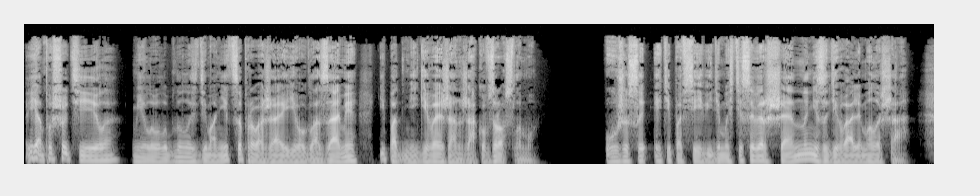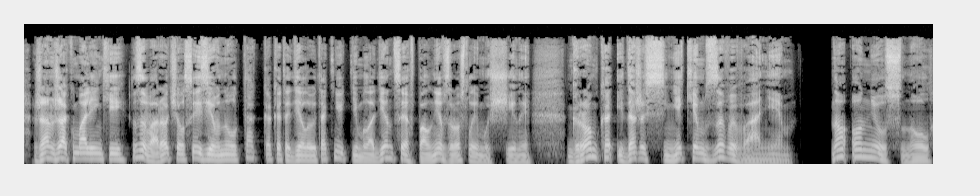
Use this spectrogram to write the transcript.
«Я пошутила», — мило улыбнулась демоница, провожая его глазами и подмигивая Жан-Жаку взрослому. Ужасы эти, по всей видимости, совершенно не задевали малыша. Жан-Жак маленький заворочился и зевнул так, как это делают отнюдь не младенцы, а вполне взрослые мужчины, громко и даже с неким завыванием. Но он не уснул,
